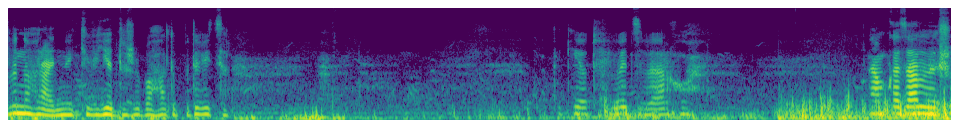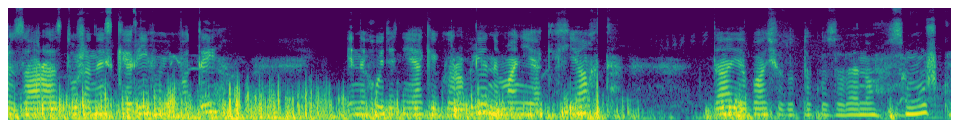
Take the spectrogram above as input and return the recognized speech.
виноградників, є дуже багато. Подивіться. Такий от вид зверху. Нам казали, що зараз дуже низький рівень води і не ходять ніякі кораблі, нема ніяких яхт. Да, я бачу тут таку зелену смужку.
